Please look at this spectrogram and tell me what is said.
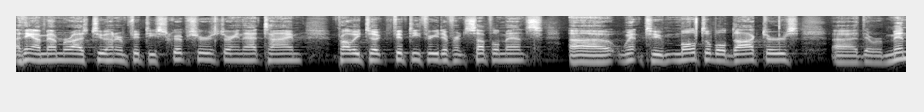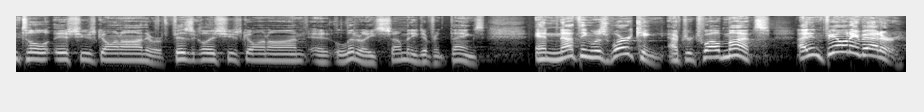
I think I memorized 250 scriptures during that time. Probably took 53 different supplements. Uh, went to multiple doctors. Uh, there were mental issues going on. There were physical issues going on. Uh, literally, so many different things, and nothing was working. After 12 months, I didn't feel any better.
